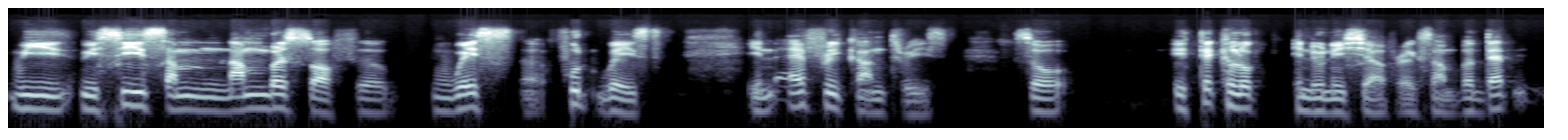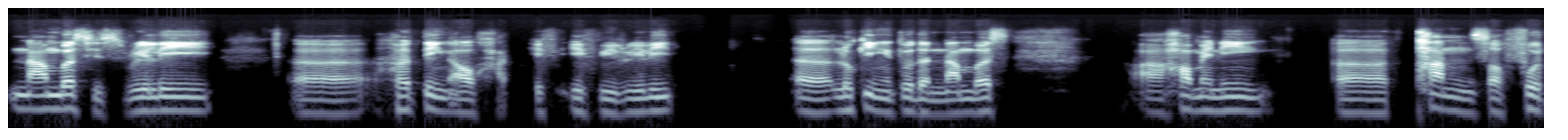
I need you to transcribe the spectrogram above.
we we see some numbers of uh, waste, uh, food waste in every countries. So you take a look Indonesia, for example, that numbers is really uh, hurting our heart if, if we really uh, looking into the numbers, uh, how many uh, tons of food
